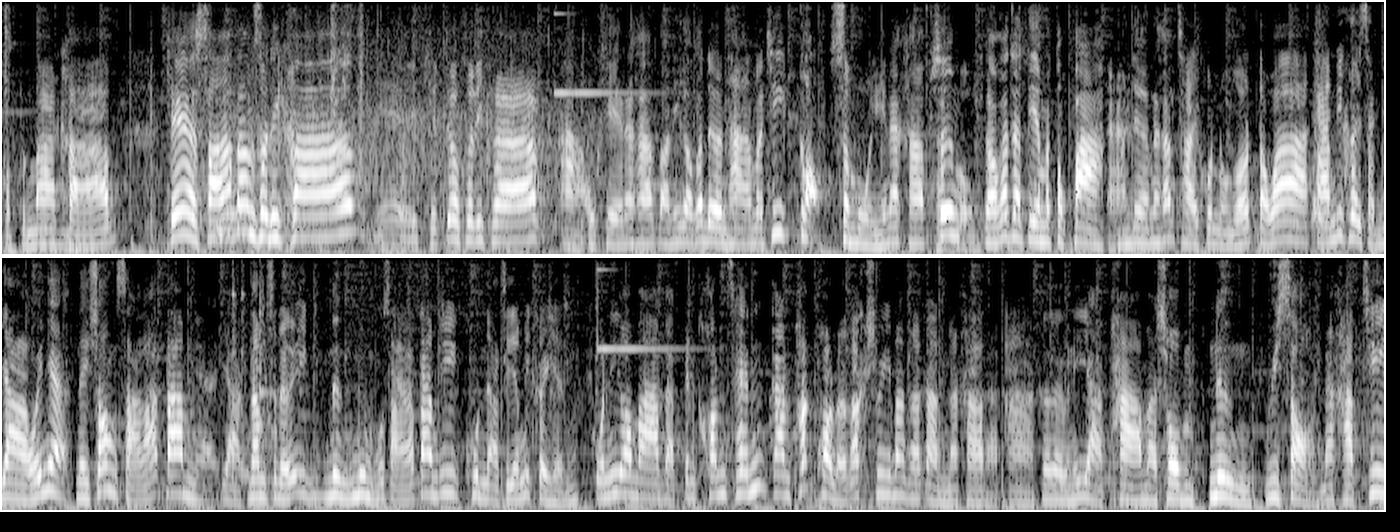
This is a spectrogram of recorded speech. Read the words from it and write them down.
ขอบคุณมากครับ เคสารตั้มสวัสดีครับนี่เชฟโจ้สวัสดีครับอ่าโอเคนะครับ ตอนนี้เราก็เดินทางมาที่เกาะสมุยนะครับ ซึ่งผมเราก็จะเตรียมมาตกปลาอะเหมือนเดิมนะครับถ่ายคนของรถ แต่ว่าตามที่เคยสัญญาไว้เนี่ยในช่องสาระตั้มเนี่ยอยากนำเสนออีกหนึ่งมุมของสาระตั้มที่คุณอาจจะยังไม่เคยเห็น วันนี้เรามาแบบเป็นคอนเทนต์การพักผ่อนหรือ luxury มากแล้วกันนะครับอ่าก็เลยวันนี้อยากพามาชม1รีสอร์ทนะครับที่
